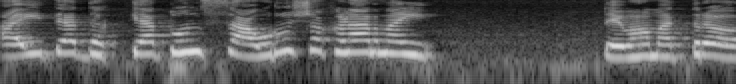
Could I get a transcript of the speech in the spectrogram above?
आई त्या धक्क्यातून सावरू शकणार नाही. तेव्हा मात्र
